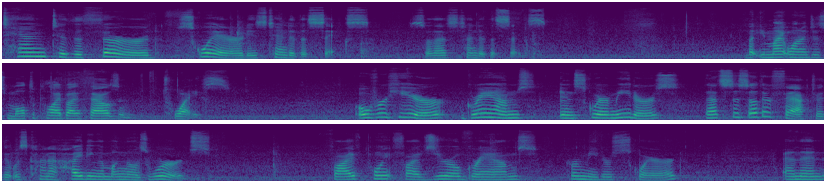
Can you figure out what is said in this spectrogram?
10 to the third squared is 10 to the 6. So that's 10 to the 6. But you might want to just multiply by 1,000 twice. Over here, grams in square meters, that's this other factor that was kind of hiding among those words. 5.50 grams per meter squared. And then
